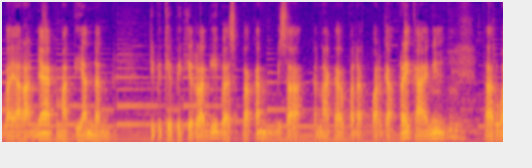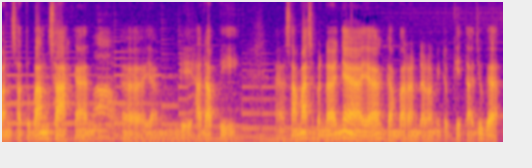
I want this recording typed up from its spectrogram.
Bayarannya kematian dan dipikir-pikir lagi bahkan bisa kena kepada keluarga mereka. Ini taruhan satu bangsa kan wow. uh, yang dihadapi Eh, sama sebenarnya ya gambaran dalam hidup kita juga.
